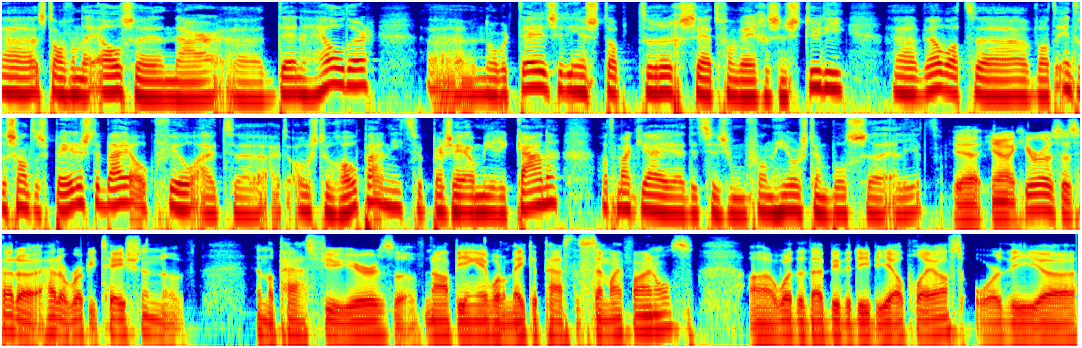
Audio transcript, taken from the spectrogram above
Uh, Stan van der Elzen naar Den Helder. Norbert Telissen die een stap terugzet vanwege zijn studie. wel wat, wat interessante spelers erbij. Ook veel uit, uit Oost-Europa. Niet per se Amerikanen. Wat maak jij dit seizoen van Heroes Den Bos, Elliot? Yeah, you know, Heroes has had a, had a reputation of... in the past few years of not being able to make it past the semifinals, uh, whether that be the DBL playoffs or the uh,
